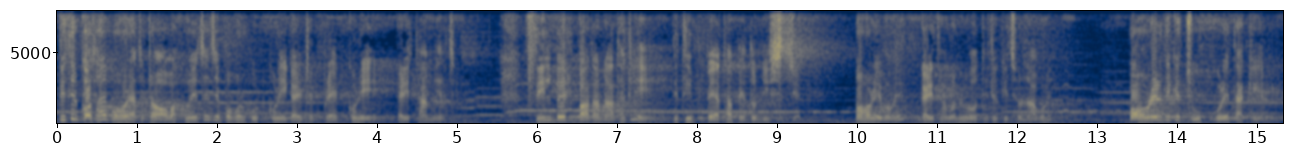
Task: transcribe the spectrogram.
তিথির কথায় পহর এতটা অবাক হয়েছে যে পহর হুট করে গাড়িটা ব্রেক করে গাড়ি থামিয়েছে। সিল বেল্ট বাঁধা না থাকলে তিথি ব্যথা পেত নিশ্চিত। পহর এভাবে গাড়ি থামানোর অতীত কিছু না বলে পহরের দিকে চুপ করে তাকিয়ে রইল।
